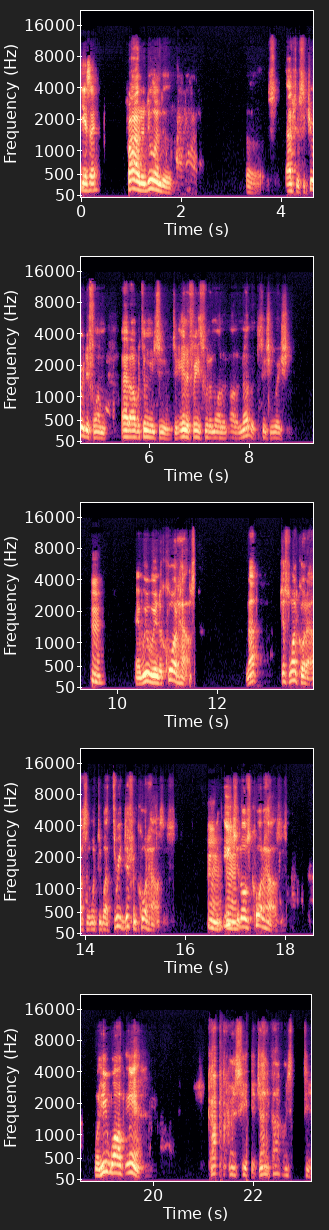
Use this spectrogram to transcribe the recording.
Yes, sir. Prior to doing the uh, actual security for him, I had opportunity to, to interface with him on, on another situation. Mm. And we were in the courthouse, not just one courthouse. I went to about three different courthouses. Mm. Each mm. of those courthouses, when he walked in, Cochran's here, Johnnie Cochran's here.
